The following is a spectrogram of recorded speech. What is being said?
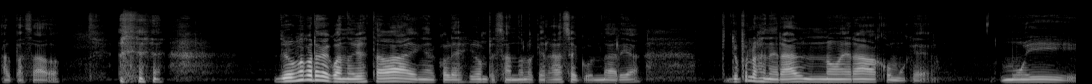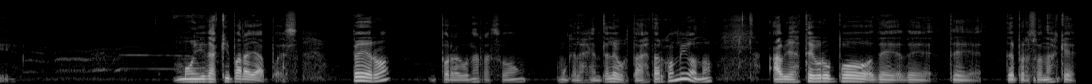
al pasado. yo me acuerdo que cuando yo estaba en el colegio, empezando lo que era la secundaria, yo por lo general no era como que muy muy de aquí para allá, pues. Pero, por alguna razón, como que la gente le gustaba estar conmigo, ¿no? Había este grupo de, de, de, de personas que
